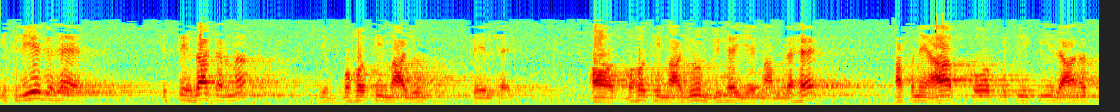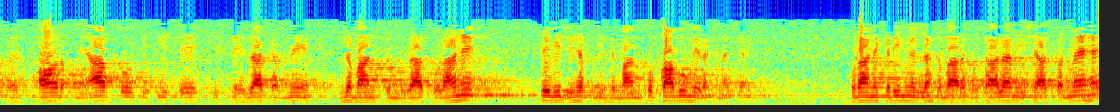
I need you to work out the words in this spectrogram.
اس لیے جو ہے استحضا کرنا یہ بہت ہی معیوب فیل ہے اور بہت ہی معیوب جو ہے یہ معاملہ ہے۔ اپنے آپ کو کسی کی لانت اور اپنے آپ کو کسی سے استحضا کرنے، زبان سے مذاق اڑانے سے بھی جو ہے اپنی زبان کو قابو میں رکھنا چاہیے۔ قرآن کریم میں اللہ تبارک و تعالیٰ نے اشاعت فرمائے ہیں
